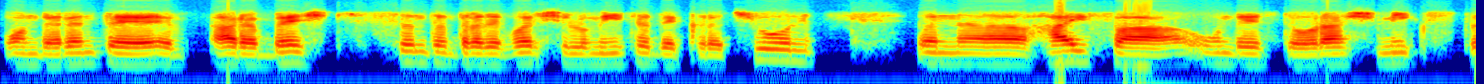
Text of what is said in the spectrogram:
ponderente arabești sunt într-adevăr și luminițe de Crăciun. În Haifa, unde este oraș mixt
